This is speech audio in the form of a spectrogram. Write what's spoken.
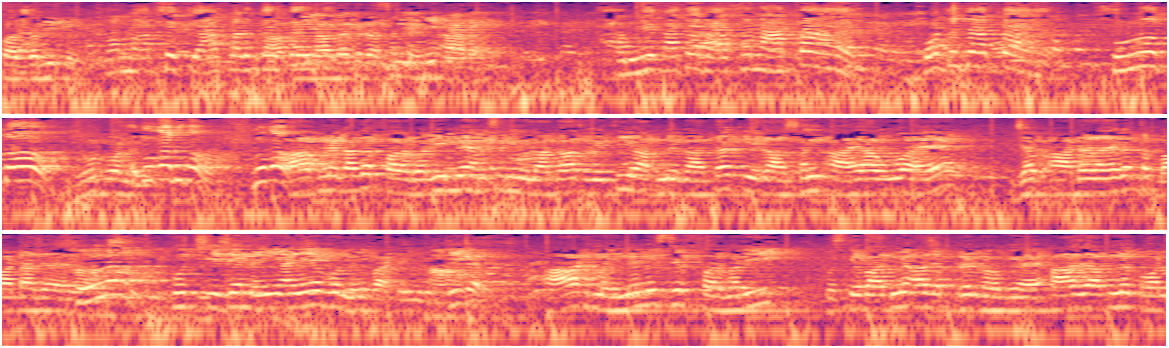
फरवरी में। हम आपसे क्या पढ़ कर राशन नहीं आ रहा। हमने कहा था राशन आता है। बट जाता है। सुनो तो। झूठ बोल रुको रुको रुको। आपने कहा था फरवरी में हमसे मुलाकात हुई थी आपने कहा था कि राशन आया हुआ है जब ऑर्डर आएगा तब बांटा जाएगा। सुनो। कुछ चीज़ें नहीं आई है वो नहीं बांटेंगे ठीक है? आठ महीने में सिर्फ़ फरवरी उसके बाद में आज अप्रैल हो गया है। आज आपने कॉल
